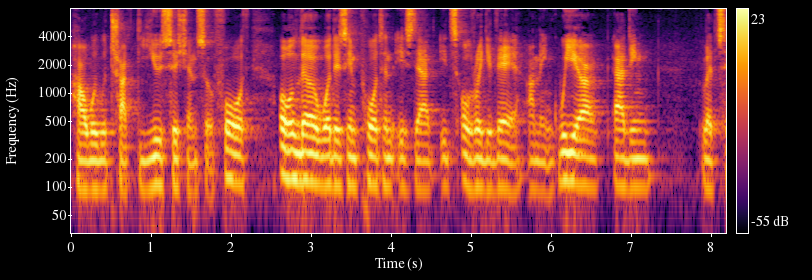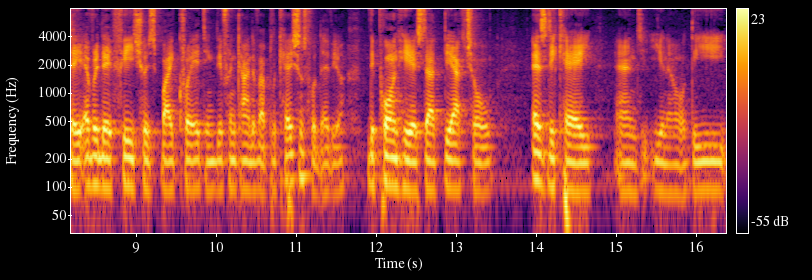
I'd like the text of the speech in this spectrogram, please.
how we would track the usage and so forth. Although what is important is that it's already there. I mean, we are adding let's say everyday features by creating different kind of applications for Deveo. The point here is that the actual SDK and you know the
